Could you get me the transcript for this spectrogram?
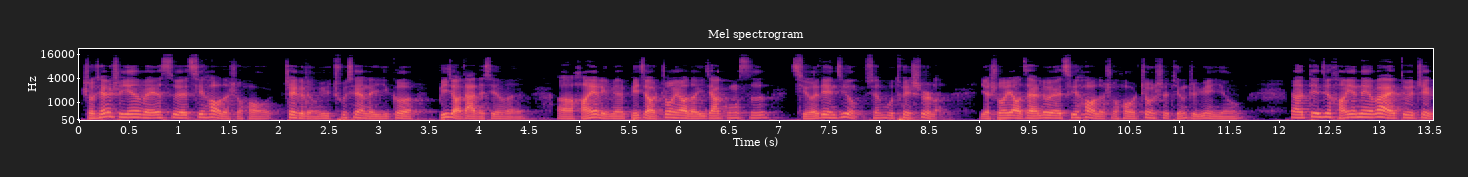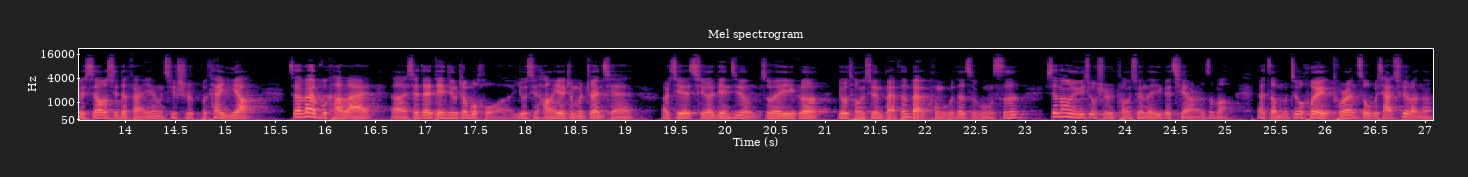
首先是因为四月七号的时候，这个领域出现了一个比较大的新闻。呃，行业里面比较重要的一家公司企鹅电竞宣布退市了，也说要在六月七号的时候正式停止运营。那电竞行业内外对这个消息的反应其实不太一样。在外部看来，呃，现在电竞这么火，游戏行业这么赚钱，而且企鹅电竞作为一个由腾讯百分百控股的子公司，相当于就是腾讯的一个亲儿子嘛，那怎么就会突然做不下去了呢？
